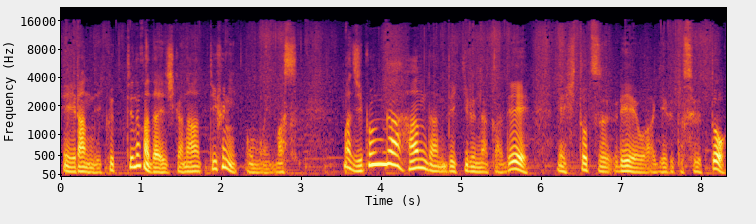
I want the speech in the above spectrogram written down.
選んでいくっていうのが大事かなっていうふうに思います。まあ、自分が判断できる中で一つ例を挙げるとすると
